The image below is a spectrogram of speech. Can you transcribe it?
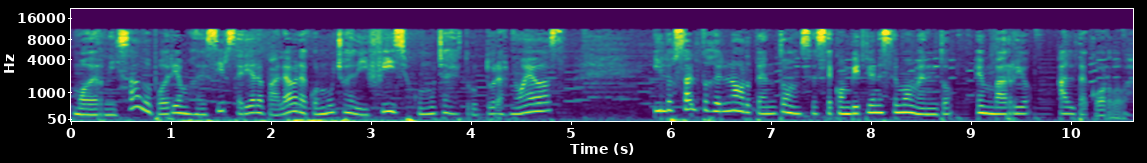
modernizado, podríamos decir, sería la palabra, con muchos edificios, con muchas estructuras nuevas. Y Los Altos del Norte entonces se convirtió en ese momento en barrio Alta Córdoba.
